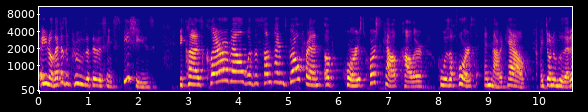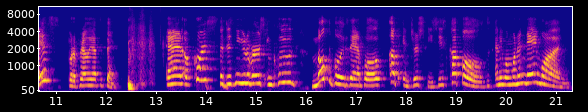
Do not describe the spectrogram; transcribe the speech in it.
You know, that doesn't prove that they're the same species because Clarabelle was a sometimes girlfriend of Horace Horsecollar, who was a horse and not a cow. I don't know who that is, but apparently that's a thing. and of course, the Disney universe includes multiple examples of interspecies couples. Does anyone want to name one?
